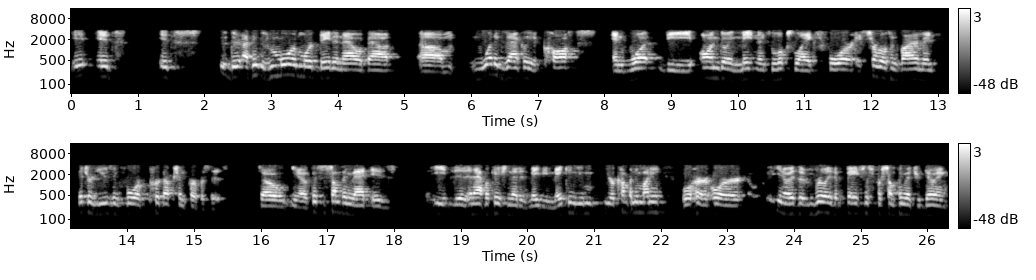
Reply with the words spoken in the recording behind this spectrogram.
it, it's it's there, I think there's more and more data now about um, what exactly the costs and what the ongoing maintenance looks like for a serverless environment that you're using for production purposes. So, you know, if this is something that is an application that is maybe making you your company money, or or you know, is really the basis for something that you're doing?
